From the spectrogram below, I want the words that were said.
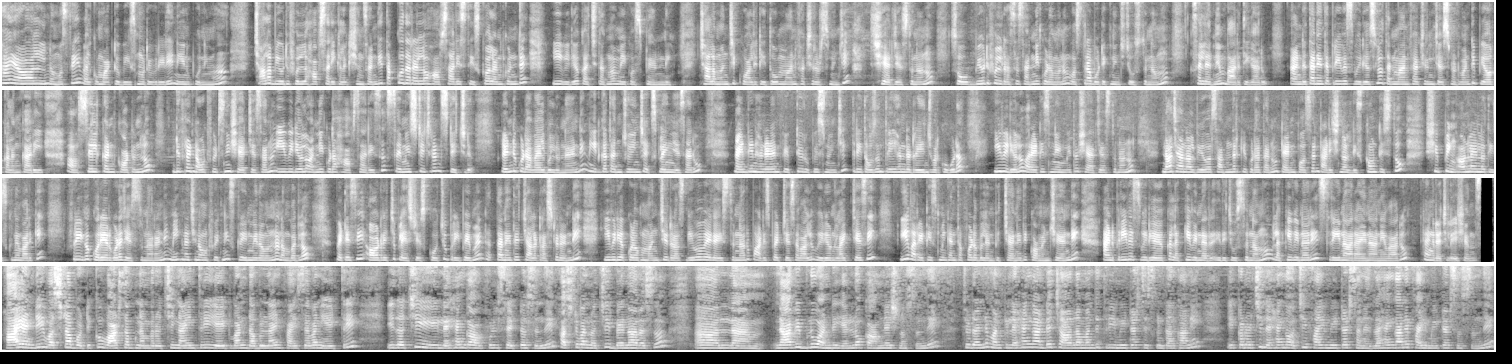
Hi all నమస్తే welcome back to బీస్ motive రీడే నేను పూర్ణిమ. చాలా బ్యూటిఫుల్ హాఫ్ సారీ కలెక్షన్స్ అండి. తక్కువ ధరల్లో హాఫ్ సారీస్ తీసుకోవాలనుకుంటే ఈ వీడియో ఖచ్చితంగా మీకు వస్తాయండి. చాలా మంచి క్వాలిటీతో మ్యానుఫ్యాక్చరర్స్ నుంచి షేర్ చేస్తున్నాను. సో బ్యూటిఫుల్ డ్రెస్సెస్ అన్నీ కూడా మనం వస్త్ర బొటిక్ నుంచి చూస్తున్నాము. సెల్లర్ నేమ్ భారతి గారు. అండ్ తనైతే ప్రీవియస్ వీడియోస్లో తను మ్యానుఫ్యాక్చరింగ్ చేసినటువంటి ప్యూర్ కలంకారీ సిల్క్ అండ్ కాటన్లో డిఫరెంట్ అవుట్ఫిట్స్ని షేర్ చేశాను. ఈ వీడియోలో అన్నీ కూడా half saris semi stitched and stitched రెండు కూడా అవైలబుల్ ఉన్నాయండి. నీట్గా తను చూయించి ఎక్స్ప్లెయిన్ చేశారు. Nineteen hundred and fifty rupees నుంచి three thousand three hundred range వరకు కూడా ఈ వీడియోలో వెరైటీస్ నేను మీతో షేర్ చేస్తున్నాను. నా ఛానల్ వ్యూవర్స్ అందరికీ కూడా తను టెన్ పర్సెంట్ అడిషనల్ డిస్కౌంట్ ఇస్తూ షిప్పింగ్ ఆన్లైన్లో తీసుకునే వారికి ఫ్రీగా కొరియర్ కూడా చేస్తున్నారండి. మీకు నచ్చిన అవుట్ఫిట్ని స్క్రీన్ మీద ఉన్న నంబర్లో పెట్టేసి ఆర్డర్ ఇచ్చి ప్లేస్ చేసుకోవచ్చు. ప్రీపేమెంట్ తనైతే చాలా ట్రస్టెడ్ అండి. ఈ వీడియో కూడా ఒక మంచి డ్రెస్ గివ్ అవేగా ఇస్తున్నారు. పార్టిసిపేట్ చేసే వాళ్ళు వీడియోని లైక్ చేసి ఈ వెరైటీస్ మీకు ఎంత అఫోర్డబుల్ అనిపించాయి అనేది కామెంట్ చేయండి. అండ్ ప్రీవియస్ వీడియో యొక్క లక్కీ విన్నర్ ఇది చూస్తున్నాము. లక్కీ విన్నర్ శ్రీనారాయణ అనేవారు. కంగ్రాచులేషన్స్ హాయ్ అండి వస్ట్రా బొటిక్ వాట్సాప్ నెంబర్ వచ్చి nine three eight one double nine five seven eight three. ఇది వచ్చి లెహెంగా ఫుల్ సెట్ వస్తుంది. ఫస్ట్ వన్ వచ్చి Banaras navy blue and yellow combination వస్తుంది. చూడండి మనకి లెహెంగా అంటే చాలా మంది త్రీ మీటర్స్ తీసుకుంటారు కానీ ఇక్కడ వచ్చి లెహెంగా వచ్చి ఫైవ్ మీటర్స్ అనేది లెహెంగానే ఫైవ్ మీటర్స్ వస్తుంది.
